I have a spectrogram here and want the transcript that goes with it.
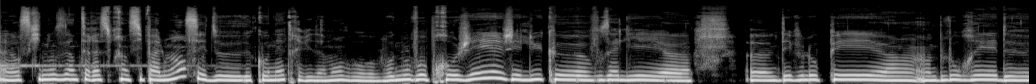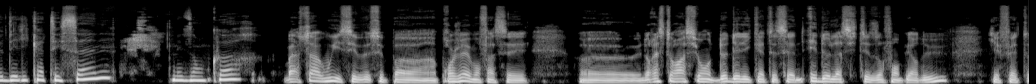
Alors, ce qui nous intéresse principalement, c'est de, connaître évidemment vos, nouveaux projets. J'ai lu que vous alliez euh, euh, développer un, Blu-ray de Delicatessen, mais encore. Bah ça, oui, c'est c'est pas un projet, mais enfin c'est euh, une restauration de Delicatessen et de la Cité des Enfants Perdus qui est faite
